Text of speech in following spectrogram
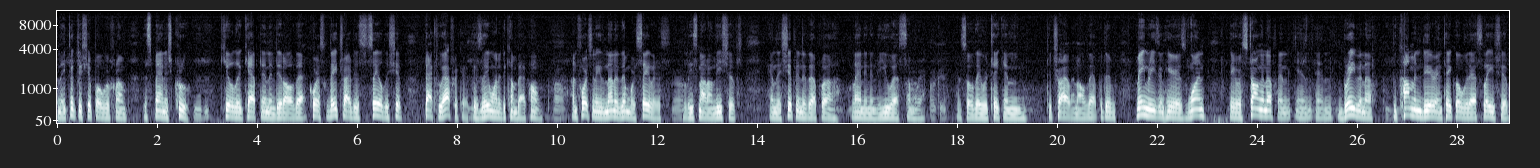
and they took the ship over from the Spanish crew, killed the captain, and did all of that. Of course, they tried to sail the ship back to Africa because they wanted to come back home. Wow. Unfortunately, none of them were sailors, at uh-huh. least not on these ships, and the ship ended up uh, landing in the U.S. somewhere uh, Okay. and so they were taken to trial and all that. But the main reason here is one, they were strong enough and, and, and brave enough to mm-hmm. commandeer and take over that slave ship.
